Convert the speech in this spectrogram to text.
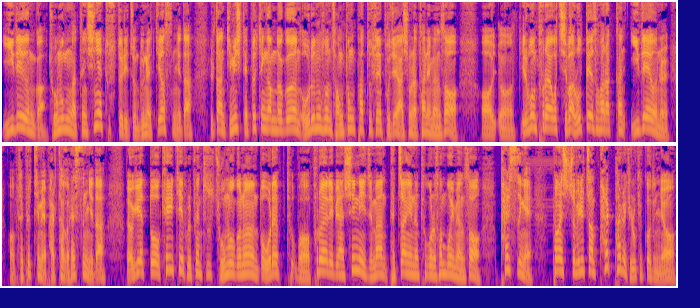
이대은과 조무근 같은 신예 투수들이 좀 눈에 띄었습니다. 일단 김인식 대표팀 감독은 오른손 정통파 투수의 부재에 아쉬움을 나타내면서 어, 어, 일본 프로야구 지바 롯데에서 활약한 이대은을 어, 대표팀에 발탁을 했습니다. 여기에 또 KT의 불펜 투수 조무근은 또 올해 투, 어, 프로에 데뷔한 신인이지만 배짱 있는 투구를 선보이면서 8승에 평균 자책점 1.88을 기록했거든요.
